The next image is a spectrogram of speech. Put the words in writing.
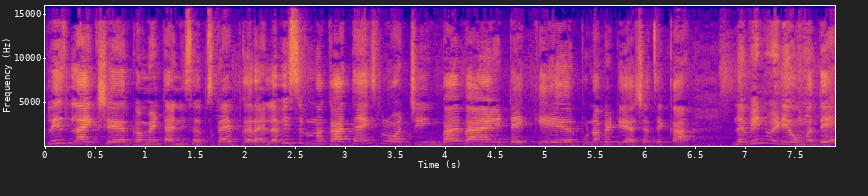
प्लीज लाईक शेअर कमेंट आणि सबस्क्राईब करायला विसरू नका. Thanks for watching bye bye take care पुन्हा भेटूया अशाच एका नवीन व्हिडिओमध्ये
